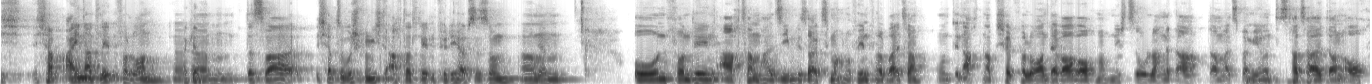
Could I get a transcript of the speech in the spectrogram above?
Ich, ich habe einen Athleten verloren. Okay. Ähm, das war, ich hatte ursprünglich acht Athleten für die Herbstsaison. Ähm, ja. Und von den acht haben halt sieben gesagt, sie machen auf jeden Fall weiter. Und den achten habe ich halt verloren. Der war aber auch noch nicht so lange da, damals bei mir. Und das hatte halt dann auch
